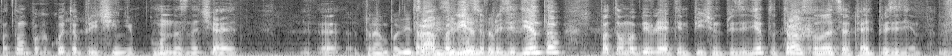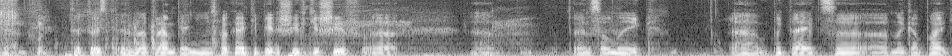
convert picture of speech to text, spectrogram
Потом по какой-то причине он назначает Трампа вице-президентом. вице-президентом, потом объявляет импичмент президенту, Трамп становится опять президентом. Да. То, то есть э, на Трампе они не успокаивают, теперь шифти-шиф, э, Пенсилнейк пытается накопать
